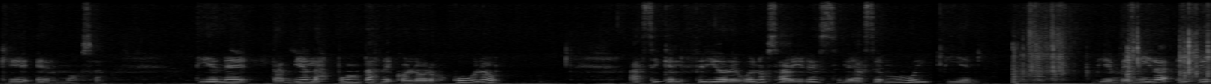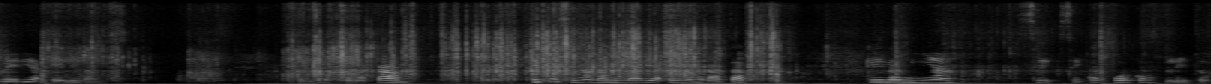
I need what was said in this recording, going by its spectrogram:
Qué hermosa. Tiene también las puntas de color oscuro, así que el frío de Buenos Aires le hace muy bien. Bienvenida Echeveria elegance. Seguimos por acá. Esta es una mamilaria elongata que la mía se secó por completo.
